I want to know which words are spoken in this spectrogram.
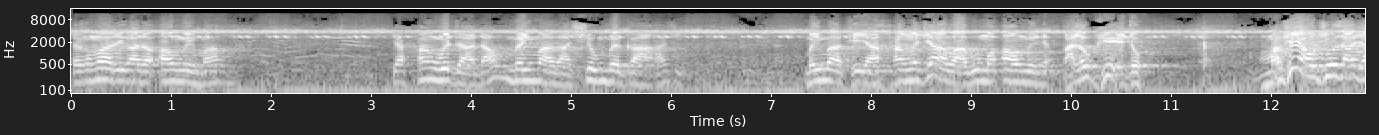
တက္ကမတွေကတော့အောင်းမိမယဟန်ဝိဒါတောင်မိမကရှုံးဘက်ကရှိ မိမဖြစ်ရဟန်မကြပါဘူးမအောင်မိနဲ့ဘာလို့ဖြစ်တော့မဖြစ်အောင်ကြိုးစားကြ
